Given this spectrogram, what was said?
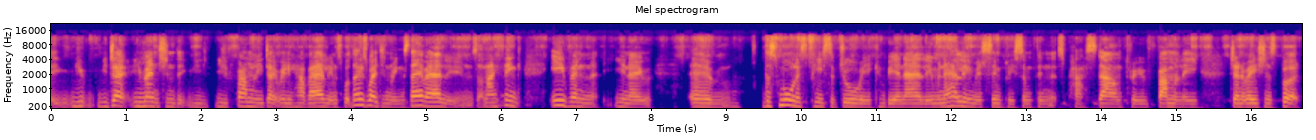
you you don't you mentioned that you, your family don't really have heirlooms but those wedding rings they're heirlooms. And i think even you know um, the smallest piece of jewelry can be an heirloom. An heirloom is simply something that's passed down through family generations. But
